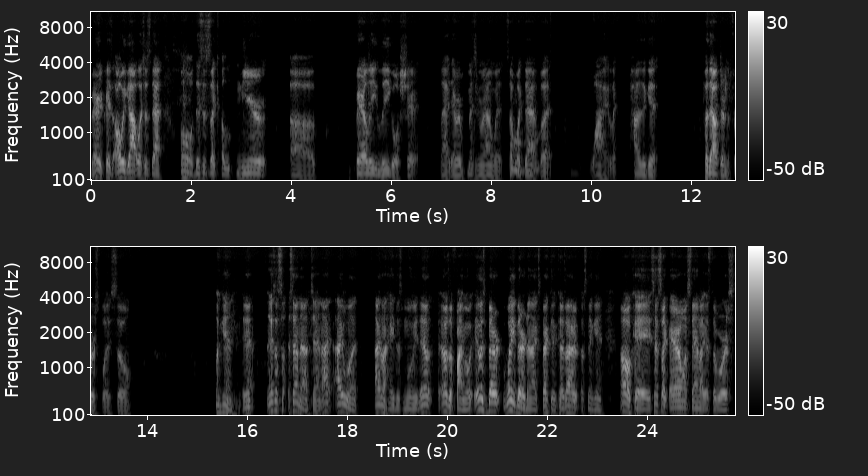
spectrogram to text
very crazy. All we got was just that. Oh, this is like a near, uh, barely legal shit that they were messing around with stuff like that. Mhm. But why? Like, how did it get put out there in the first place? So again, it, it's a seven out of ten. I I wouldn't. I don't hate this movie. It, wa- it was a fine movie. It was better, way better than I expected. Because I was thinking, oh, okay, since like everyone's saying like it's the worst,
